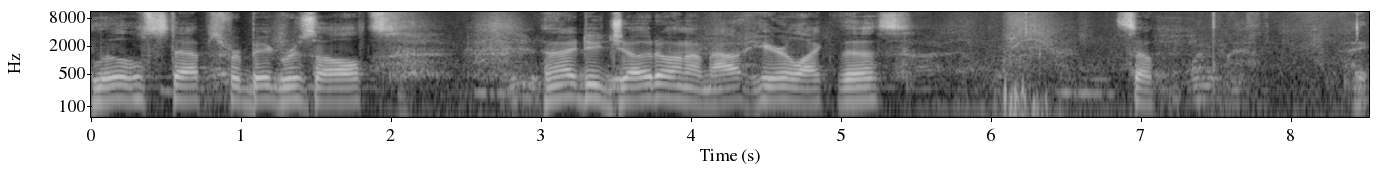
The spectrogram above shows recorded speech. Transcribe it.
little steps for big results. And then I do Jodo and I'm out here like this. So, hey.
